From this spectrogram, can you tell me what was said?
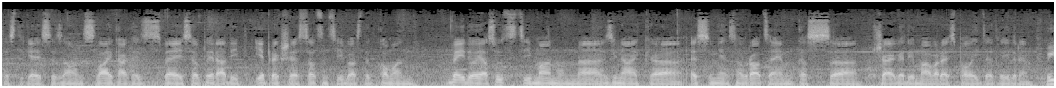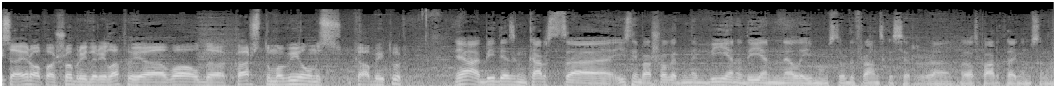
tas tikai sezonas laikā, kad es spēju sev pierādīt iepriekšējās sacensībās, tad komanda veidojās uzticība man un uh, zināja, ka esmu viens no braucējiem, kas uh, šajā gadījumā varēs palīdzēt līderiem. Visā Eiropā šobrīd arī Latvijā valda karstuma vilnis. Kā bija tur? Jā, bija diezgan karsts. Īstenībā šogad nevienu dienu nelīja mums Tour de France, kas ir liels pārsteigums un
